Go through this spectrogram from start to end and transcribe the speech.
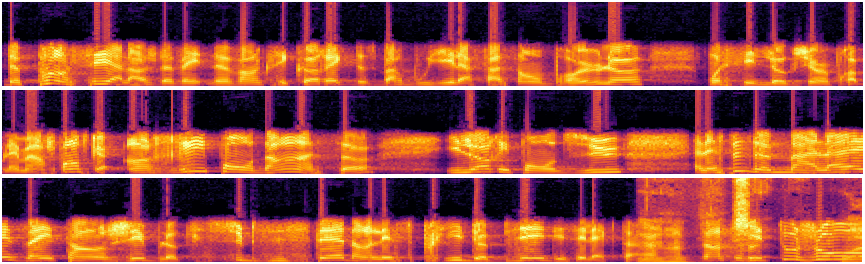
de penser à l'âge de 29 ans que c'est correct de se barbouiller la face en brun, là, moi, c'est là que j'ai un problème. Alors, je pense qu'en répondant à ça, il a répondu à l'espèce de malaise intangible qui subsistait dans l'esprit de bien des électeurs, en mhm. disant que j'ai toujours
